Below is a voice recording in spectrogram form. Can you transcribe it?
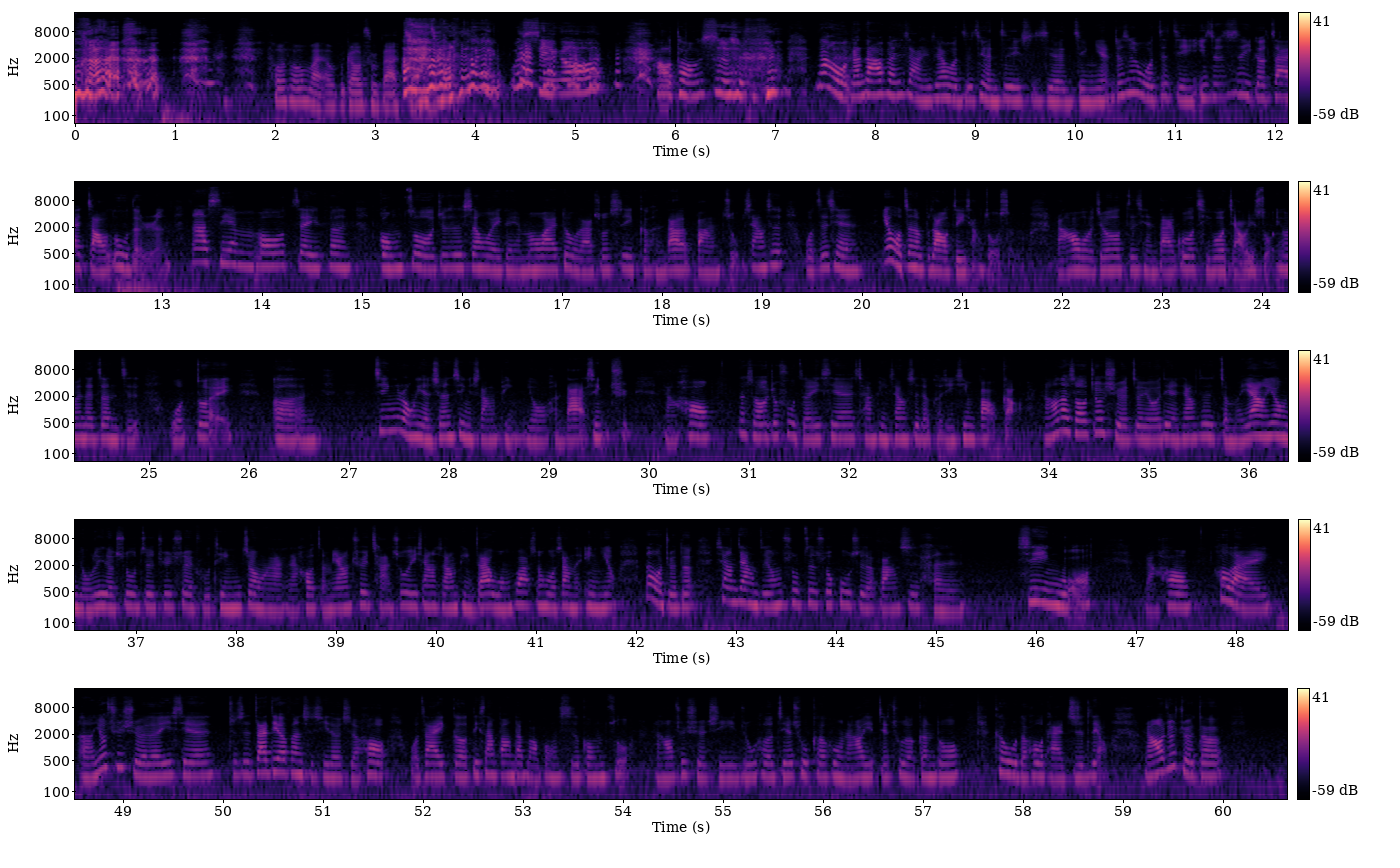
偷偷买而不告诉大家，对，不行哦。好同事，那我跟大家分享一些我之前自己实习的经验，就是我自己一直是一个在找路的人。那 CMO 这一份工作，就是身为一个 MOI，对我来说是一个很大的帮助。像是我之前，因为我真的不知道我自己想做什么，然后我就之前待过期货交易所，因为那阵子我对嗯金融衍生性商品有很大的兴趣，然后。那时候就负责一些产品上市的可行性报告，然后那时候就学着有点像是怎么样用有力的数字去说服听众啊，然后怎么样去阐述一项商品在文化生活上的应用。那我觉得像这样子用数字说故事的方式很吸引我。然后后来，嗯、又去学了一些，就是在第二份实习的时候，我在一个第三方担保公司工作，然后去学习如何接触客户，然后也接触了更多客户的后台资料，然后就觉得。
